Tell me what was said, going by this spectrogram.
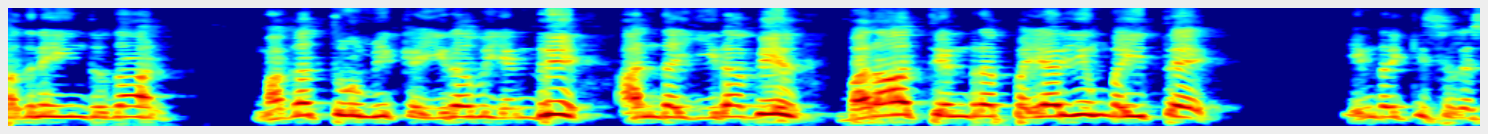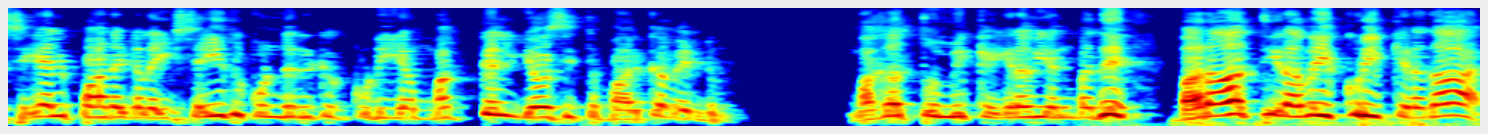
பதினைந்து தான் மகத்துவமிக்க இரவு என்று அந்த இரவில் பராத் என்ற பெயரையும் வைத்து இன்றைக்கு சில செயல்பாடுகளை செய்து கொண்டிருக்கக்கூடிய மக்கள் யோசித்து பார்க்க வேண்டும். மகத்துவமிக்க இரவு என்பது பராத் இரவை குறிக்கிறதா?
